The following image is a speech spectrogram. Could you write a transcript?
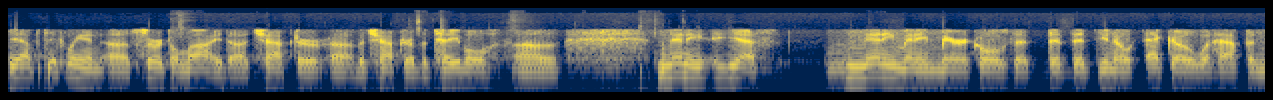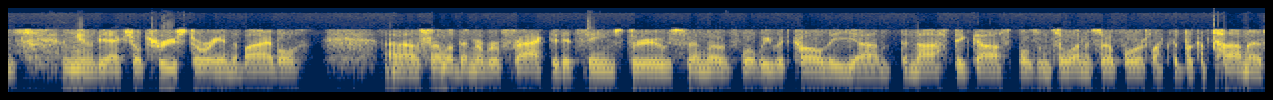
Yeah, particularly in uh, Surah Al-Ma'idah, chapter, uh, the chapter of the table. Uh, many, yes, many, many miracles that, that, that, you know, echo what happens, you know, the actual true story in the Bible. Uh, some of them are refracted, it seems, through some of what we would call the um, the Gnostic Gospels and so on and so forth, like the Book of Thomas.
